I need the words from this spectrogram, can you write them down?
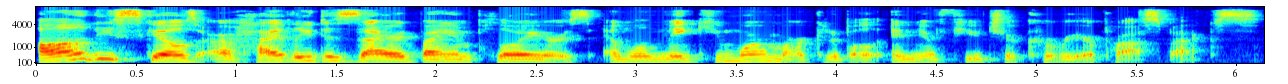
All of these skills are highly desired by employers and will make you more marketable in your future career prospects.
